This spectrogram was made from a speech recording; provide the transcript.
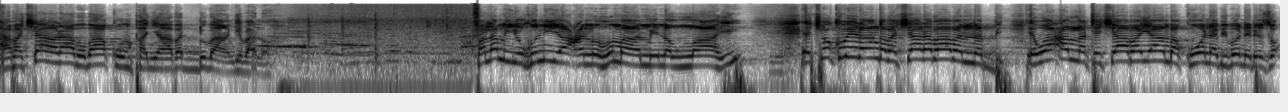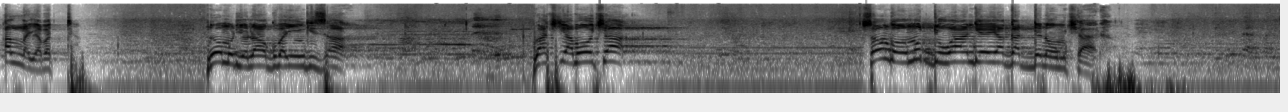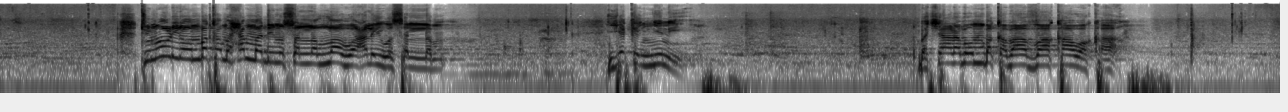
abakyala abo bakumpanya abaddu bange bano. Falam yuguniya anhuma min allahi ekyokubeera nga bakyala b'abannabbi ewa allah tekyabayamba kuwona bibonerezo allah yabatta. N'omuliro nagubayingiza. Lwaki yabookya so nga omuddu wandyeyagadde n'omukyala tunuulira omubaka muhammadin salllah alaihi wasallam ye kenyini bakyala b'omubaka bavaako awaka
